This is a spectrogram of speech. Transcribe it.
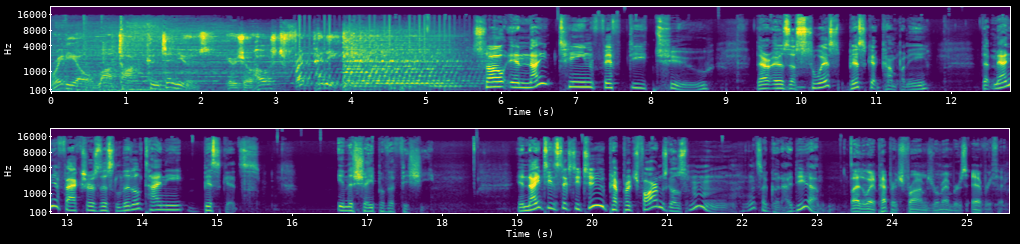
Radio Law Talk continues. Here's your host, Fred Penney. So in 1952, there is a Swiss biscuit company that manufactures this little tiny biscuits in the shape of a fishy. In 1962, Pepperidge Farms goes, hmm, that's a good idea. By the way, Pepperidge Farms remembers everything.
